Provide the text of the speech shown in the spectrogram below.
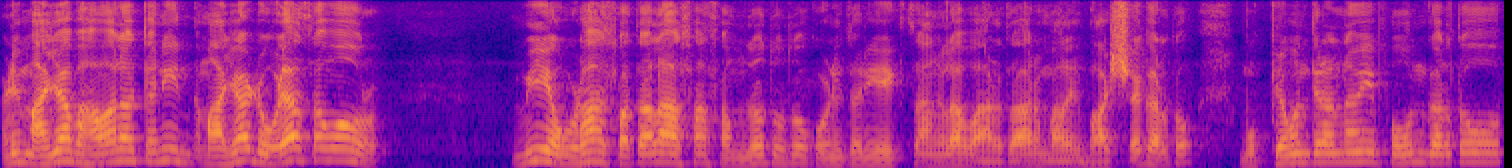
आणि माझ्या भावाला त्यांनी माझ्या डोळ्यासमोर मी एवढा स्वतःला असा समजत होतो कोणीतरी एक चांगला वार्ताहर मला भाष्य करतो. मुख्यमंत्र्यांना मी फोन करतो.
